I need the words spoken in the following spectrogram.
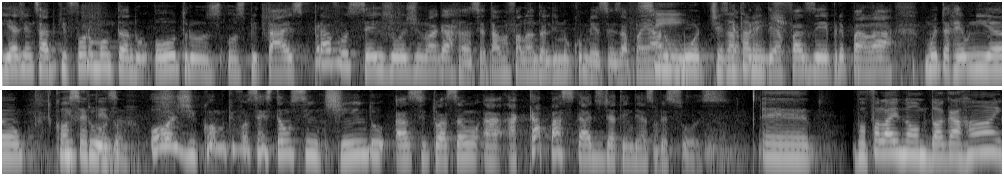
e a gente sabe que foram montando outros hospitais para vocês hoje no Agarran. Você estava falando ali no começo, vocês apanharam Sim, muito, tinha exatamente. que aprender a fazer, preparar, muita reunião Com certeza. Tudo. Hoje, como que vocês estão sentindo a situação, a, a capacidade de atender as pessoas? É, vou falar em nome do Agarran e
